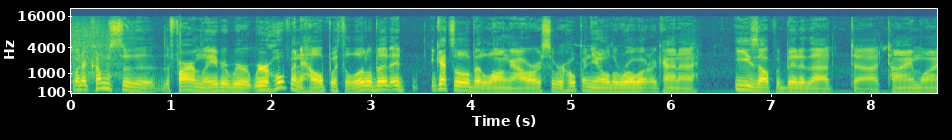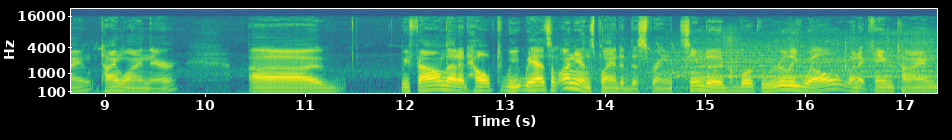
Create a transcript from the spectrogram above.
When it comes to the, the farm labor, we're, we're hoping to help with a little bit. It, it gets a little bit of long hours, so we're hoping, you know, the robot would kind of ease up a bit of that uh, timeline, timeline there. Uh, we found that it helped. We, we had some onions planted this spring. It seemed to work really well when it came time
